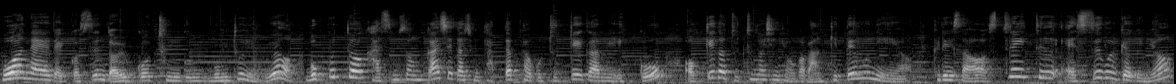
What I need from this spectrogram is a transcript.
보완해야 될 것은 넓고 둥근 몸통이고요. 목부터 가슴선까지가 좀 답답하고 두께감이 있고 어깨가 두툼하신 경우가 많기 때문이에요. 그래서 스트레이트 S 골격은요.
